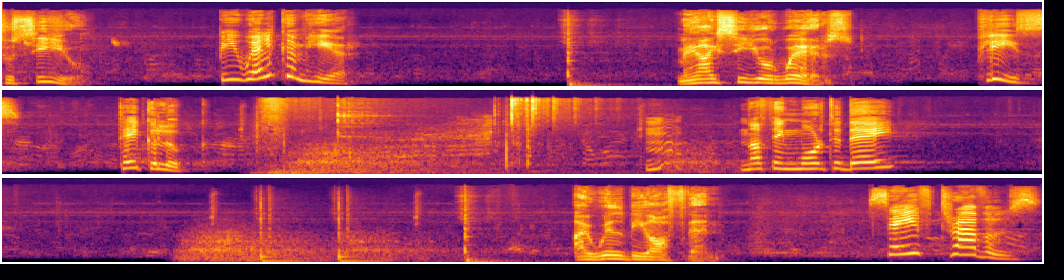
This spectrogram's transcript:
to see you. Be welcome here. May I see your wares? Please, take a look. Hmm? Nothing more today? I will be off then. Safe travels.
